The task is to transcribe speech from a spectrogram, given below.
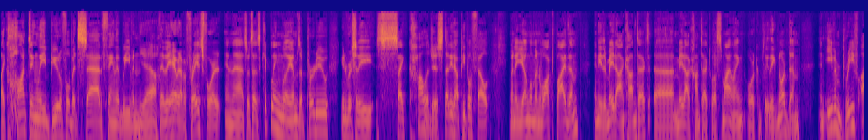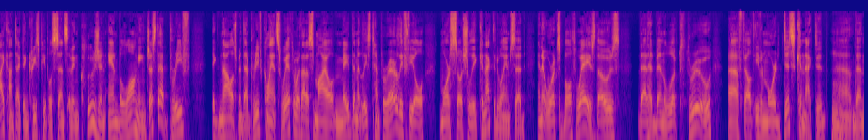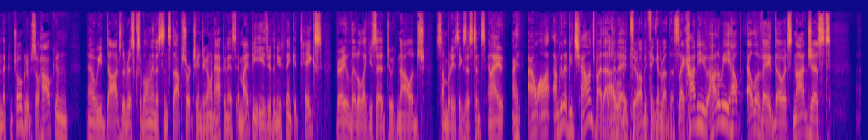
like hauntingly beautiful but sad thing that we even Yeah. that they would have a phrase for it. And uh, so it says Kipling Williams, a Purdue University psychologist, studied how people felt when a young woman walked by them and either made eye contact, uh, made eye contact while smiling, or completely ignored them. And even brief eye contact increased people's sense of inclusion and belonging. Just that brief acknowledgement, that brief glance with or without a smile made them at least temporarily feel more socially connected, Williams said. And it works both ways. Those that had been looked through uh, felt even more disconnected uh, than the control group. So, how can uh, we dodge the risks of loneliness and stop shortchanging our own happiness? It might be easier than you think. It takes very little, like you said, to acknowledge somebody's existence. And I, I, I I'm going to be challenged by that I will be too. I'll be thinking about this. like how do you how do we help elevate though it's not just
